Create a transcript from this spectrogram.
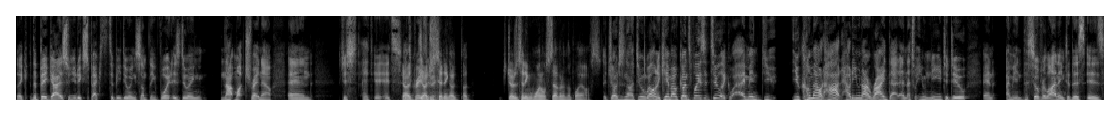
Like the big guys who you'd expect to be doing something. Voit is doing not much right now, and just it, it, it's Judge, it's crazy. Judge is hitting a, a Judge is hitting 107 in the playoffs. the judge is not doing well, and he came out guns blazing too. Like, I mean, you you come out hot? How do you not ride that? And that's what you need to do. And I mean, the silver lining to this is,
